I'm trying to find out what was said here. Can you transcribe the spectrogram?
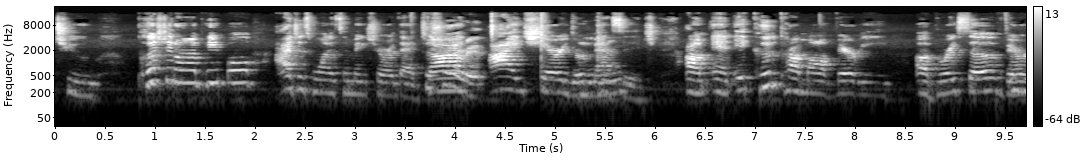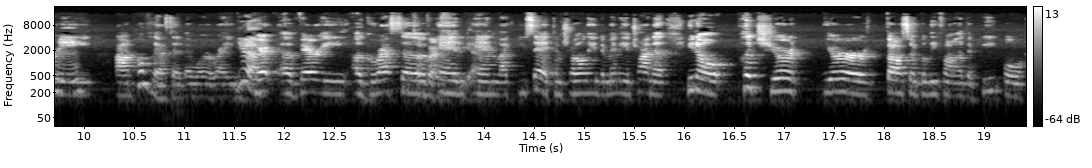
to push it on people. I just wanted to make sure that To God, share. I share your Mhm. message. Um, and it could come off very abrasive, very. Um, hopefully, I said that word right. Yeah. Ver- uh, very aggressive, Aggressive, and yeah. and like you said, controlling, dominion, trying to you know put your your thoughts or belief on other people.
